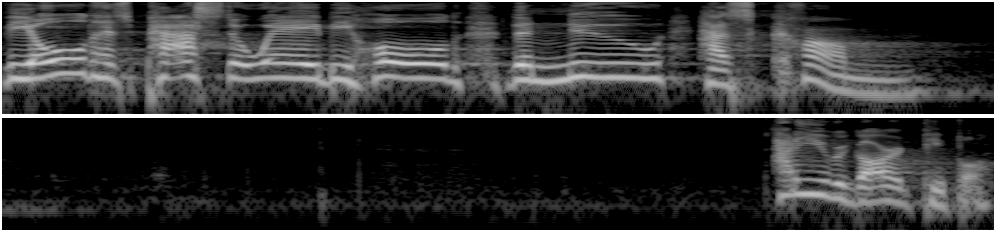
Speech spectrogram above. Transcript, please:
The old has passed away. Behold, the new has come. How do you regard people?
